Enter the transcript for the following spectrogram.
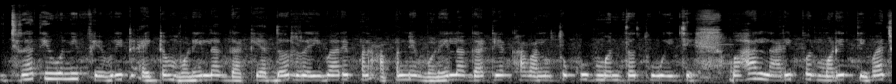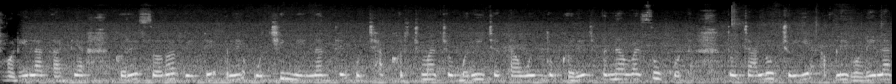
ગુજરાતીઓની ફેવરિટ આઇટમ વણેલા ગાંઠિયા. દર રવિવારે પણ આપણને વણેલા ગાંઠિયા ખાવાનું તો ખૂબ મન થતું હોય છે. બહાર લારી પર મળે તેવા જ વણેલા ગાંઠિયા ઘરે સરળ રીતે અને ઓછી મહેનતે ઓછા ખર્ચમાં જો બની જતા હોય તો ઘરે જ બનાવવા શું ખોટા? તો ચાલો જોઈએ આપણે વણેલા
